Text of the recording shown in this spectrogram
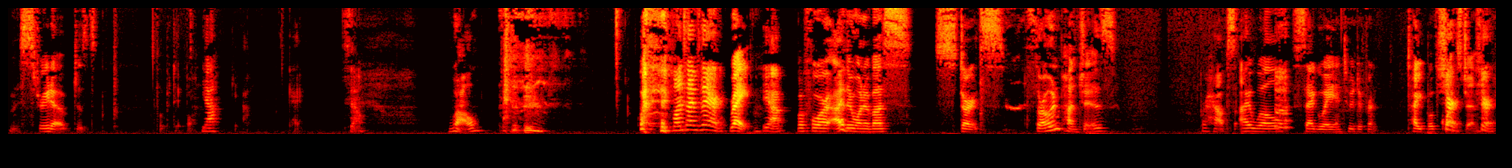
I'm gonna straight up just flip a table. Yeah. Yeah. Okay. So Well, fun times there. right Yeah. before either one of us starts throwing punches, perhaps I will segue into a different type of Sure. question. Sure.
